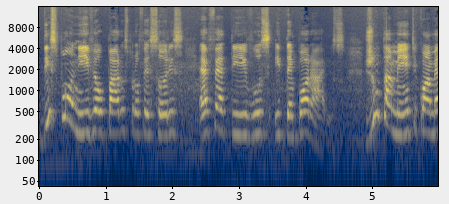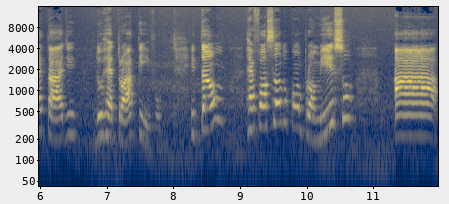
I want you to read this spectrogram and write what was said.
disponível para os professores efetivos e temporários, juntamente com a metade do retroativo. Então, reforçando o compromisso, a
